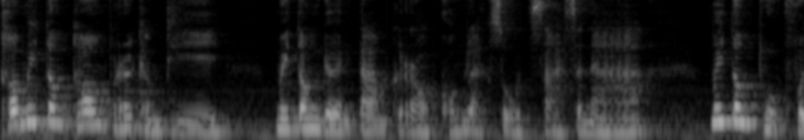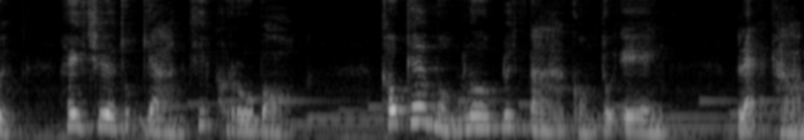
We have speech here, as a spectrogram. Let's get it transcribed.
เขาไม่ต้องท่องพระคัมภีร์ ไม่ต้องเดินตามกรอบของหลักสูตรศาสนา ไม่ต้องถูกฝึกให้เชื่อทุกอย่างที่ครูบอก เขาแค่มองโลกด้วยตาของตัวเอง และถาม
